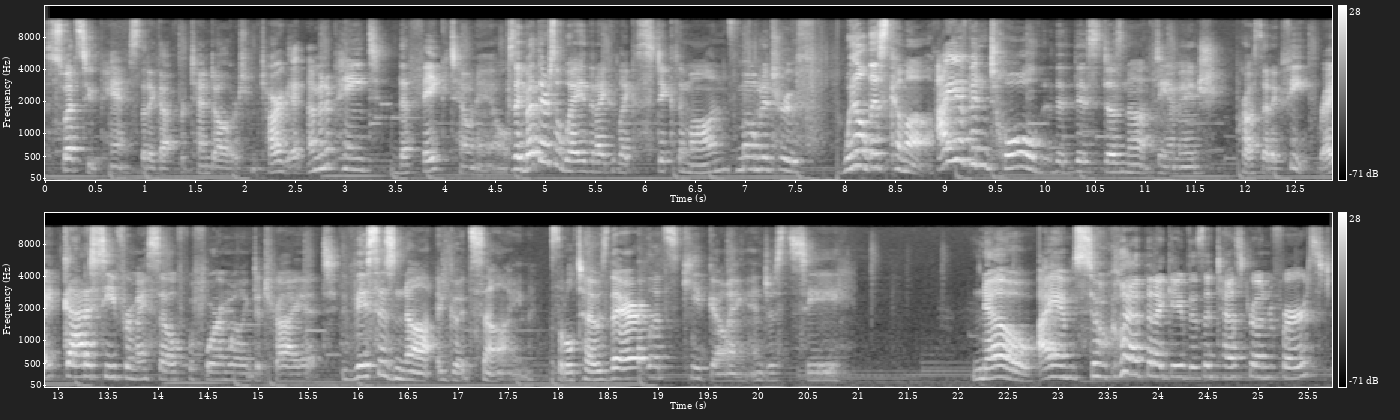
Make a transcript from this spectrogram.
sweatsuit pants that I got for $10 from Target. I'm gonna paint the fake toenail. Because I bet there's a way that I could like stick them on. Moment of truth. Will this come off? I have been told that this does not damage prosthetic feet, right? Gotta see for myself before I'm willing to try it. This is not a good sign. Little toes there. Let's keep going and just see. No, I am so glad that I gave this a test run first.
